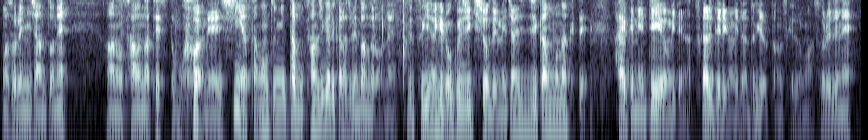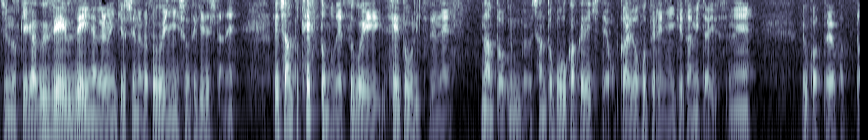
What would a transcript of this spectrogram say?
まあ、それにちゃんとねあのサウナテストもね 深夜さ本当に多分3時ぐらいから始めたんだろうね。で次の日6時起床でめちゃめちゃ時間もなくて早く寝てよみたいな疲れてるよみたいな時だったんですけど、まあ、それでね淳之介がうぜえうぜえ言いながら勉強してるのがすごい印象的でしたね。でちゃんとテストもねすごい正答率でねなんとちゃんと合格できて北海道ホテルに行けたみたいですね。よかったよかった。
